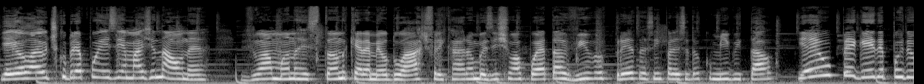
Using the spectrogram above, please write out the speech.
E aí lá eu descobri a poesia marginal, né? Vi uma mana recitando, que era Mel Duarte. Falei, caramba, existe uma poeta viva, preta, assim, parecida comigo e tal. E aí eu peguei, depois de,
